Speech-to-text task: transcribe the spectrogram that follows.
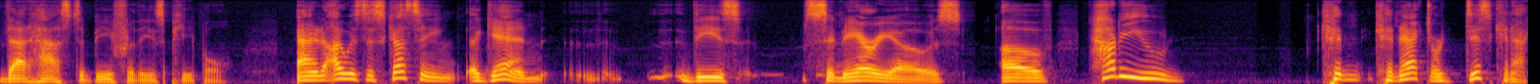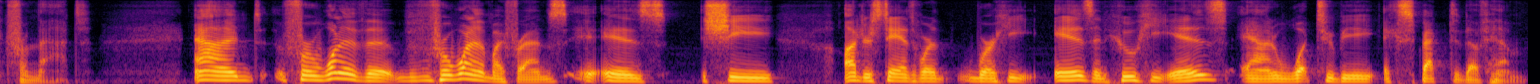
that has to be for these people. And I was discussing again these scenarios of how do you con- connect or disconnect from that? And for one of the for one of my friends is she understands where where he is and who he is and what to be expected of him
